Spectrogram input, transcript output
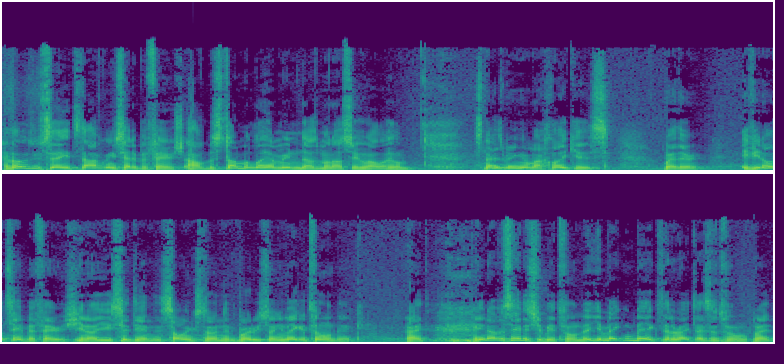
Now those who say it's dafka you said it beferish. Al b'stam das manasehu al. So now he's bringing a machlokes whether if you don't say beferish, you know, you sit there in the sewing store and the embroidery store, and you make a tefillin big, right? You never say this should be a tefillin big. You're making big to the right size of tefillin, right?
